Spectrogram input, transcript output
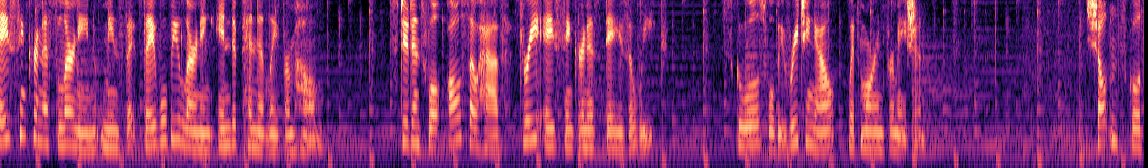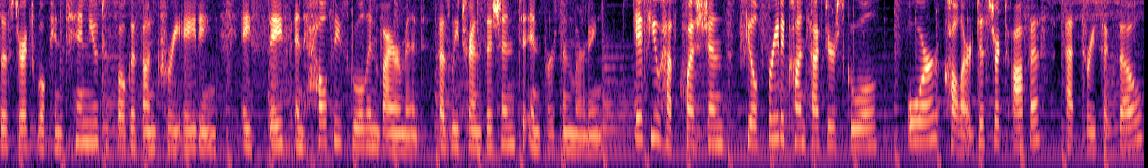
Asynchronous learning means that they will be learning independently from home. Students will also have three asynchronous days a week. Schools will be reaching out with more information. Shelton School District will continue to focus on creating a safe and healthy school environment as we transition to in person learning. If you have questions, feel free to contact your school or call our district office at 360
